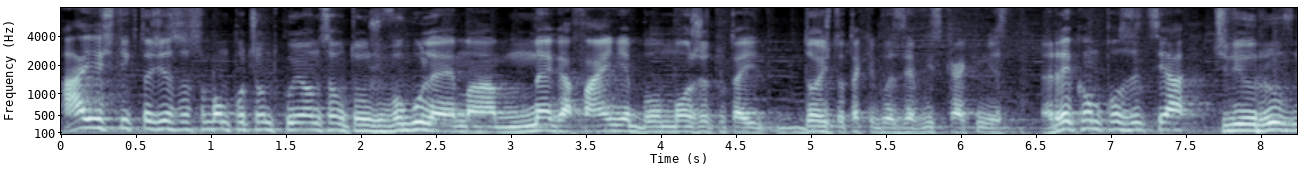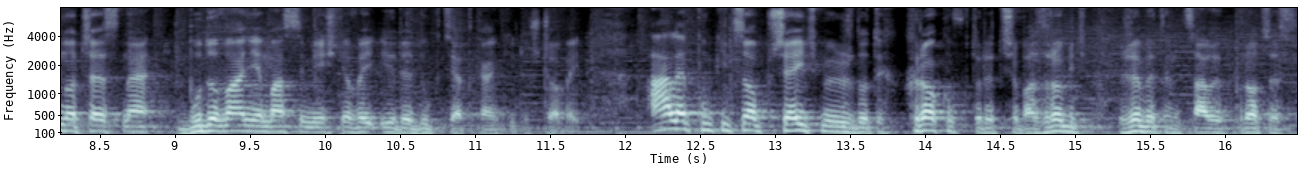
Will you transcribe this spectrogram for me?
A jeśli ktoś jest osobą początkującą, to już w ogóle ma mega fajnie, bo może tutaj dojść do takiego zjawiska, jakim jest rekompozycja, czyli równoczesne budowanie masy mięśniowej i redukcja tkanki tłuszczowej. Ale póki co przejdźmy już do tych kroków, które trzeba zrobić, żeby ten cały proces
